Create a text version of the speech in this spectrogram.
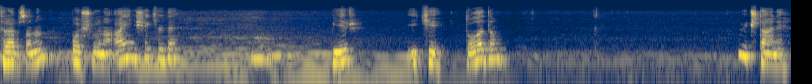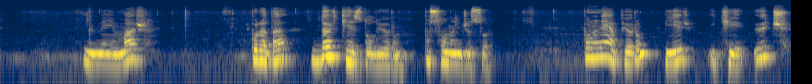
trabzanın boşluğuna aynı şekilde bir iki doladım 3 tane ilmeğim var. Burada 4 kez doluyorum. Bu sonuncusu. Bunu ne yapıyorum? 1 2 3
